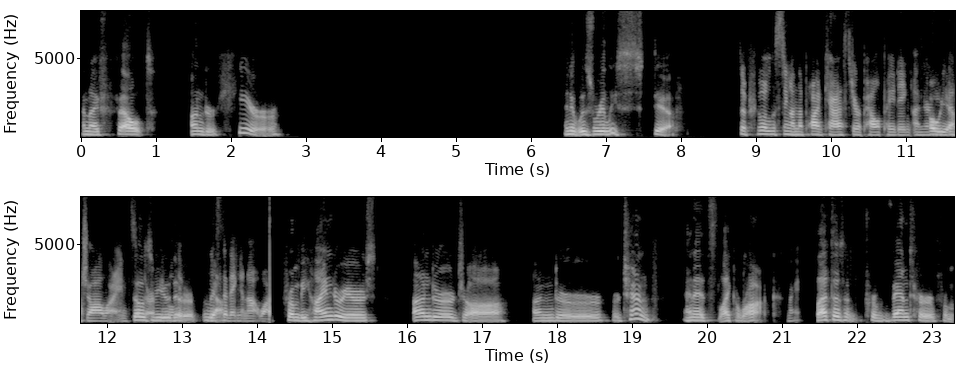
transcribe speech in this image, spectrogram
And I felt under here. And it was really stiff. So if people are listening on the podcast, you're palpating Oh, underneath yeah. the jawline. So Those of you that are- yeah. Listening and not watching. from behind her ears, under her jaw, under her chin. And it's like a rock. Right. That doesn't prevent her from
